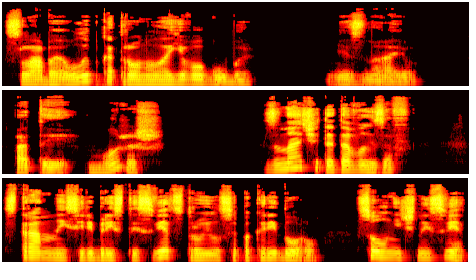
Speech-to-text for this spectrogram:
Слабая улыбка тронула его губы. «Не знаю. А ты можешь?» «Значит, это вызов». Странный серебристый свет струился по коридору, солнечный свет,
